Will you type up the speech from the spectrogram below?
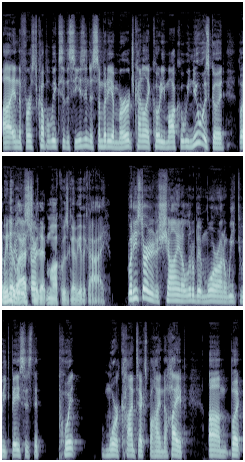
uh, in the first couple weeks of the season? Does somebody emerge kind of like Cody Mauch, who we knew was good, but we knew really last started, year that Mauch was going to be the guy. But he started to shine a little bit more on a week to week basis that put more context behind the hype. Um, but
